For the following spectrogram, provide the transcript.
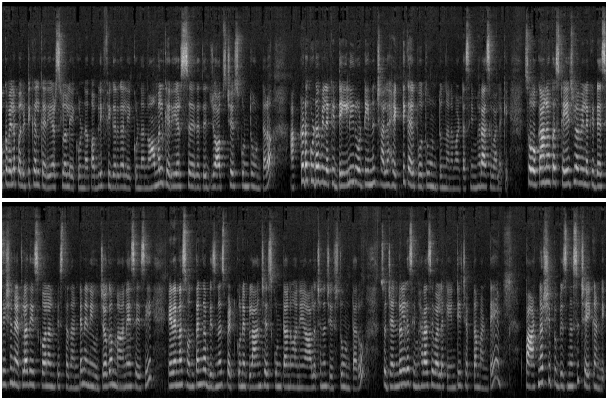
ఒకవేళ పొలిటికల్ కెరియర్స్లో లేకుండా పబ్లిక్ ఫిగర్గా లేకుండా నార్మల్ కెరియర్స్ ఏదైతే జాబ్స్ చేసుకుంటూ ఉంటారో అక్కడ కూడా వీళ్ళకి డైలీ రొటీన్ చాలా హెక్టిక్ అయిపోతూ ఉంటుంది అనమాట సింహరాశి వాళ్ళకి. సో ఒకనొక స్టేజ్లో వీళ్ళకి డెసిషన్ ఎట్లా తీసుకోవాలనిపిస్తుంది అంటే నేను ఈ ఉద్యోగం మానేసేసి ఏదైనా సొంతంగా బిజినెస్ పెట్టుకునే ప్లాన్ చేసుకుంటాను అనే ఆలోచన చేస్తూ ఉంటారు. సో జనరల్గా సింహరాశి వాళ్ళకి ఏంటి చెప్తామంటే పార్ట్నర్షిప్ బిజినెస్ చేయకండి.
